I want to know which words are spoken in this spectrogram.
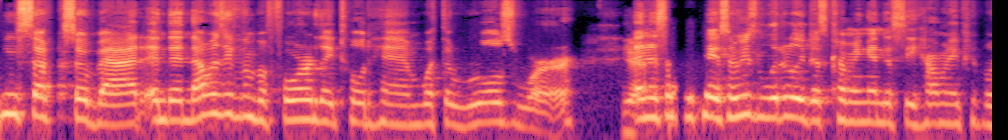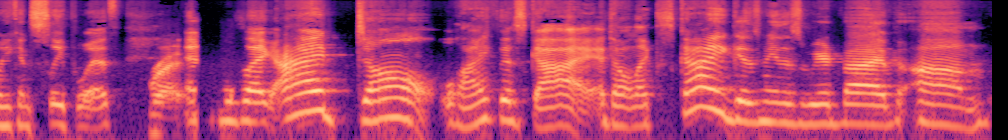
He sucks so bad. And then that was even before they told him what the rules were. yeah, And it's like, okay, so he's literally just coming in to see how many people he can sleep with. right. And he's like, I don't like this guy. I don't like this guy. He gives me this weird vibe. Um,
